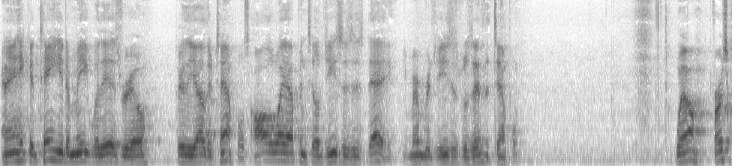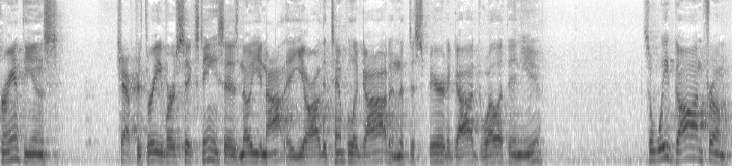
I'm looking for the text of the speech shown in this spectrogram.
And then he continued to meet with Israel through the other temples, all the way up until Jesus' day. You remember Jesus was in the temple. Well, 1 Corinthians chapter 3, verse 16 says, Know ye not that ye are the temple of God and that the Spirit of God dwelleth in you? So we've gone from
